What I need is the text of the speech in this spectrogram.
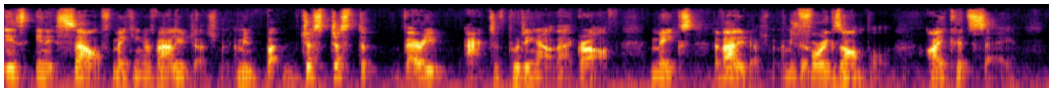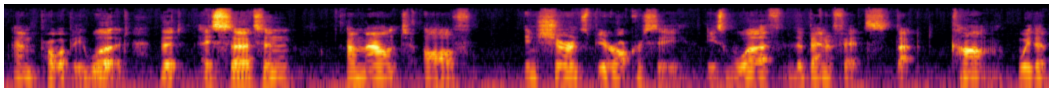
is in itself making a value judgment. I mean, but just just the very act of putting out that graph makes a value judgment. I mean, for example, I could say, and probably would, that a certain amount of insurance bureaucracy is worth the benefits that come with a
